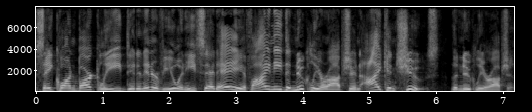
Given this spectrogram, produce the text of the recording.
Saquon Barkley did an interview and he said, Hey, if I need the nuclear option, I can choose the nuclear option.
